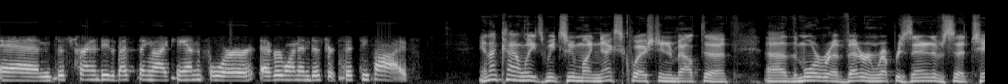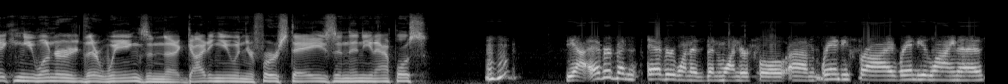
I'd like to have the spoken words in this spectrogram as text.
and just trying to do the best thing I can for everyone in District 55. And that kind of leads me to my next question about uh, uh, the more uh, veteran representatives uh, taking you under their wings and uh, guiding you in your first days in Indianapolis. Yeah, everyone, everyone has been wonderful. Um, Randy Frye, Randy Lyness,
